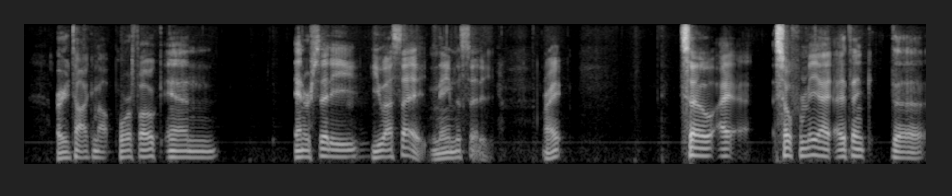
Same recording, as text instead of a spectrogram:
or you're talking about poor folk in inner city USA, name the city, right? So I, so for me, I, I think the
